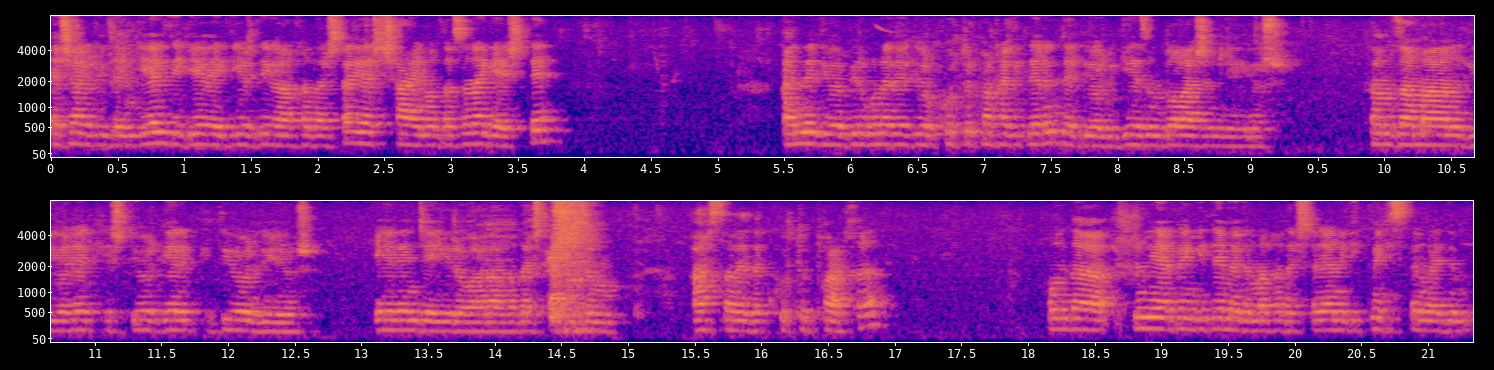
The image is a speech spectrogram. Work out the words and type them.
Yaşargül'den geldik eve girdik arkadaşlar. Ya Şahin odasına geçti. Anne diyor bir güne de diyor kültür parka gidelim de diyor bir gezin dolaşın diyor. Tam zamanı diyor herkes diyor gelip gidiyor diyor. Eğlence yeri var arkadaşlar bizim Aksaray'da kültür parkı. Onda dünya ben gidemedim arkadaşlar yani gitmek istemedim.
